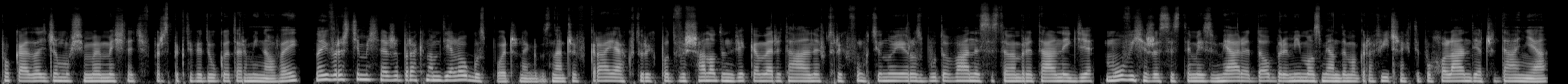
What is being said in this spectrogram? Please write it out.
pokazać, że musimy myśleć w perspektywie długoterminowej. No i wreszcie myślę, że brak nam dialogu społecznego, to znaczy w krajach, w których podwyższano ten wiek emerytalny, w których funkcjonuje rozbudowany system emerytalny, gdzie mówi się, że system jest w miarę dobry mimo zmian demograficznych typu Holandia czy Dania,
